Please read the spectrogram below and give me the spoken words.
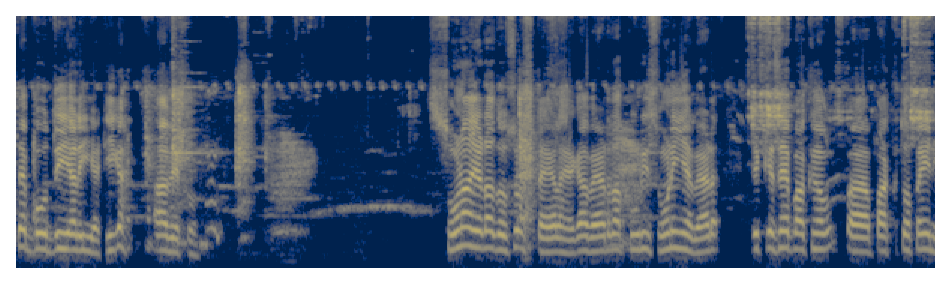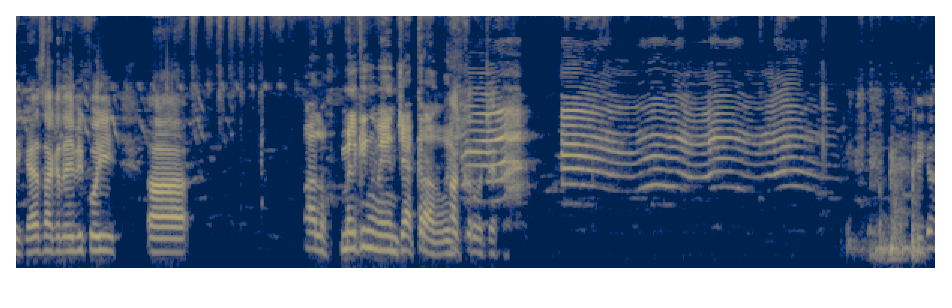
ਤੇ ਬੋਦੀ ਵਾਲੀ ਹੈ ਠੀਕ ਆ? ਆ ਵੇਖੋ। ਸੋਹਣਾ ਜਿਹੜਾ ਦੋਸਤੋ ਸਟਾਈਲ ਹੈਗਾ ਵੈੜ ਦਾ ਪੂਰੀ ਸੋਹਣੀ ਹੈ ਵੈੜ ਜੇ ਕਿਸੇ ਪੱਖ ਪੱਖ ਤੋਂ ਇਹ ਨਹੀਂ ਕਹਿ ਸਕਦੇ ਵੀ ਕੋਈ ਅ, ਹਲੋ ਮਿਲਕਿੰਗ ਵੇਨ ਚੈੱਕ ਕਰਾ ਦਿਓ ਆ ਕਰੋ ਚੈੱਕ ਠੀਕ ਆ?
